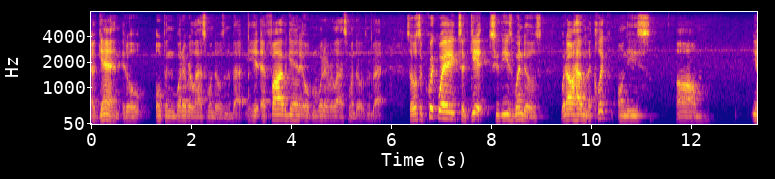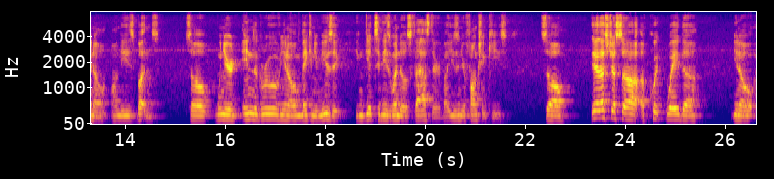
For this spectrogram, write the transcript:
again, it'll open whatever last windows in the back. You hit F5 again, it'll open whatever last windows in the back. So it's a quick way to get to these windows without having to click on these, um, you know, on these buttons. So when you're in the groove, you know, making your music, you can get to these windows faster by using your function keys. So yeah, that's just a, a quick way to, you know,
